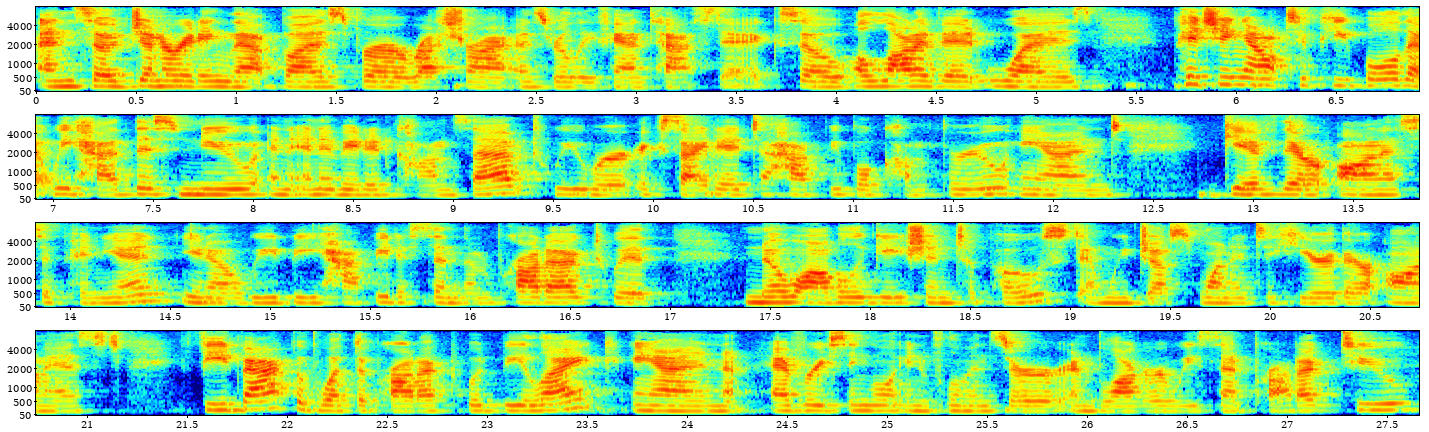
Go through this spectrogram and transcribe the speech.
And so, generating that buzz for a restaurant is really fantastic. So, a lot of it was pitching out to people that we had this new and innovative concept. We were excited to have people come through and give their honest opinion. You know, we'd be happy to send them product with no obligation to post, and we just wanted to hear their honest feedback of what the product would be like. And every single influencer and blogger we sent product to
